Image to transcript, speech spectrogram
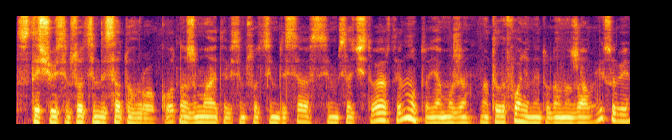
з 1870 року. От нажимаєте 870, 74, ну то я може на телефоні не туди нажав і собі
